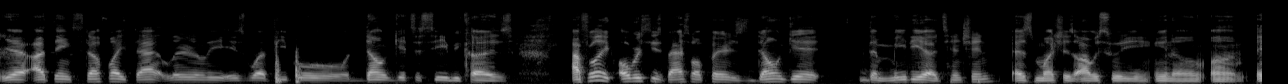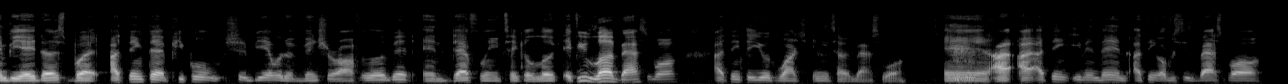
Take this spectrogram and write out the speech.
yeah, I think stuff like that literally is what people don't get to see because I feel like overseas basketball players don't get the media attention as much as obviously you know um, NBA does. But I think that people should be able to venture off a little bit and definitely take a look. If you love basketball, I think that you would watch any type of basketball. And I, I I think even then, I think overseas basketball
